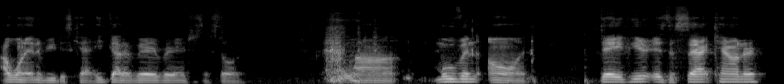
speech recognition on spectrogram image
I want to interview this cat. He's got a very, very interesting story. Uh, moving on, Dave. Here is the sack counter:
